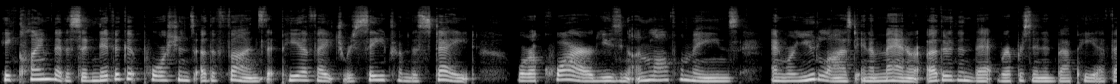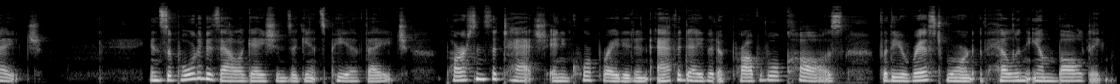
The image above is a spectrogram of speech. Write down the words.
He claimed that a significant portions of the funds that PFH received from the state were acquired using unlawful means and were utilized in a manner other than that represented by PFH. In support of his allegations against PFH, Parsons attached and incorporated an affidavit of probable cause for the arrest warrant of Helen M. Balding.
